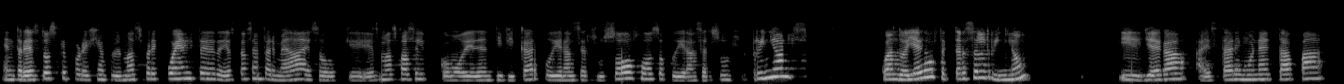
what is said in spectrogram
entre estos que, por ejemplo, el más frecuente de estas enfermedades o que es más fácil como de identificar pudieran ser sus ojos o pudieran ser sus riñones. Cuando llega a afectarse el riñón, y llega a estar en una etapa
